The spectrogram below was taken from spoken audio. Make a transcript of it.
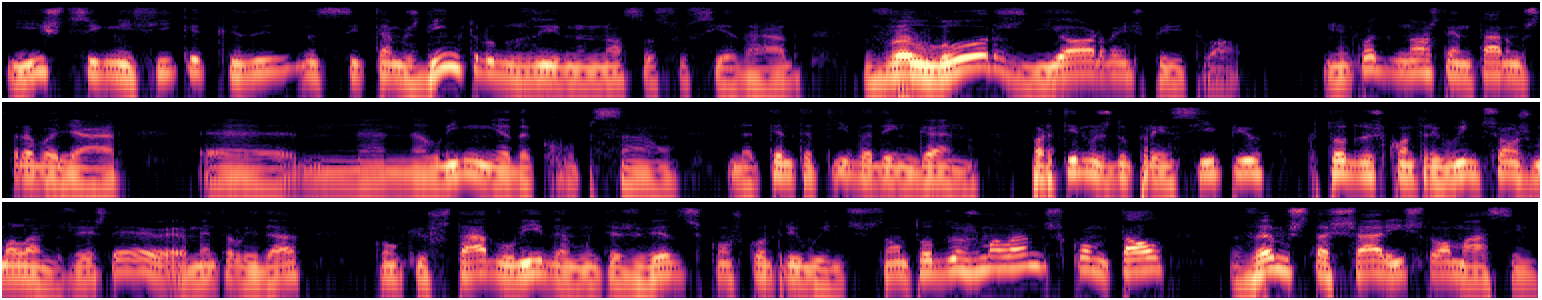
E isto significa que necessitamos de introduzir na nossa sociedade valores de ordem espiritual. Enquanto nós tentarmos trabalhar uh, na, na, linha da corrupção, na tentativa de engano, partirmos do princípio que todos os contribuintes são os malandros. Esta é a mentalidade com que o Estado lida muitas vezes com os contribuintes. São todos uns malandros, como tal, vamos taxar isto ao máximo.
